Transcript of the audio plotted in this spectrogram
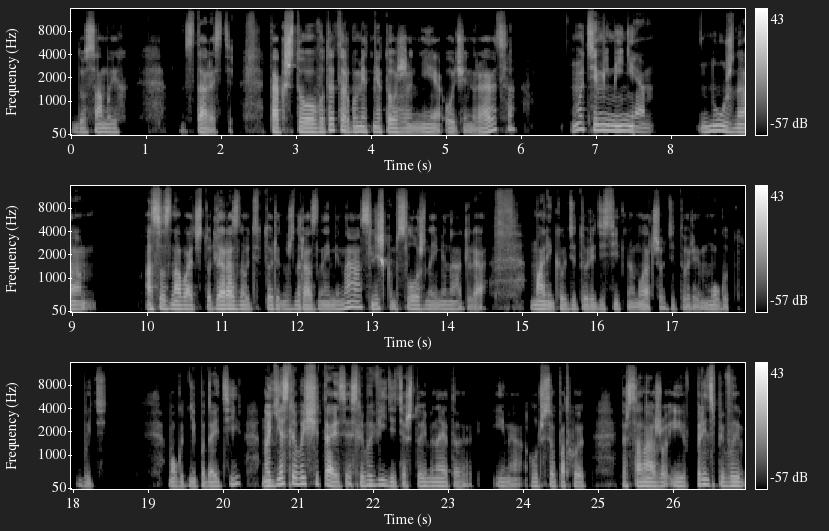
до самой их старости. Так что вот этот аргумент мне тоже не очень нравится. Но тем не менее нужно осознавать, что для разной аудитории нужны разные имена. Слишком сложные имена для маленькой аудитории, действительно, младшей аудитории могут быть могут не подойти. Но если вы считаете, если вы видите, что именно это имя лучше всего подходит персонажу, и, в принципе, вы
